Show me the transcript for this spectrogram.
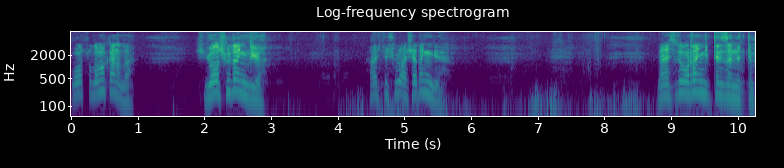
O sulama kanalı. Yol şuradan gidiyor. Ha işte şurada aşağıdan gidiyor. Ben sizi oradan gittiniz zannettim.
